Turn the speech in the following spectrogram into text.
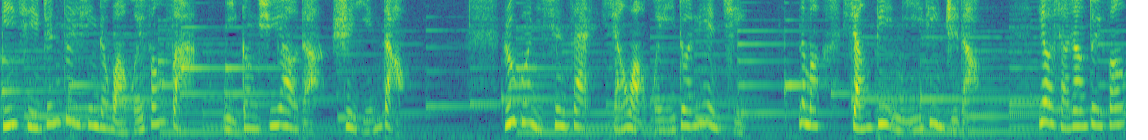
比起针对性的挽回方法，你更需要的是引导。如果你现在想挽回一段恋情，那么想必你一定知道。要想让对方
